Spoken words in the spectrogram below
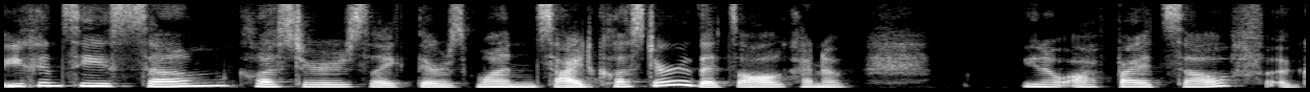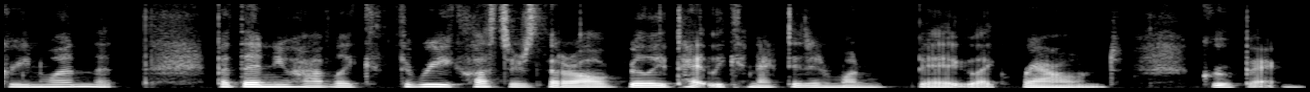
you can see some clusters like there's one side cluster that's all kind of you know off by itself a green one that but then you have like three clusters that are all really tightly connected in one big like round grouping.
